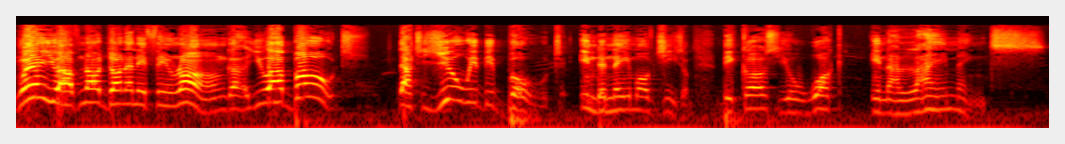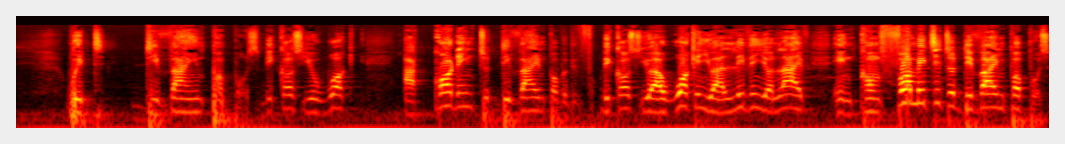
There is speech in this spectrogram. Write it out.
when you have not done anything wrong, uh, you are bold. that you will be bold in the name of Jesus because you walk in alignment with divine purpose, because you walk according to divine purpose, because you are walking, you are living your life in conformity to divine purpose,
